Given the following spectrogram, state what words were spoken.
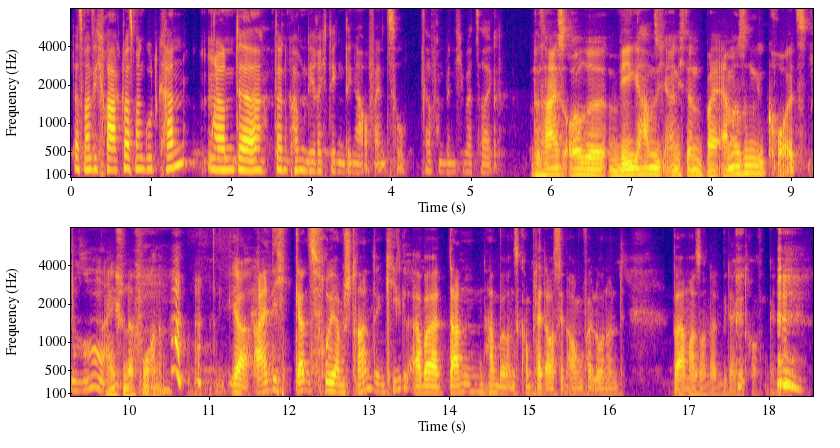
dass man sich fragt, was man gut kann und äh, dann kommen die richtigen Dinge auf einen zu. Davon bin ich überzeugt. Das heißt, eure Wege haben sich eigentlich dann bei Amazon gekreuzt? Oh. Eigentlich schon davor, ne? ja, eigentlich ganz früh am Strand in Kiel, aber dann haben wir uns komplett aus den Augen verloren und bei Amazon dann wieder getroffen. Genau.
